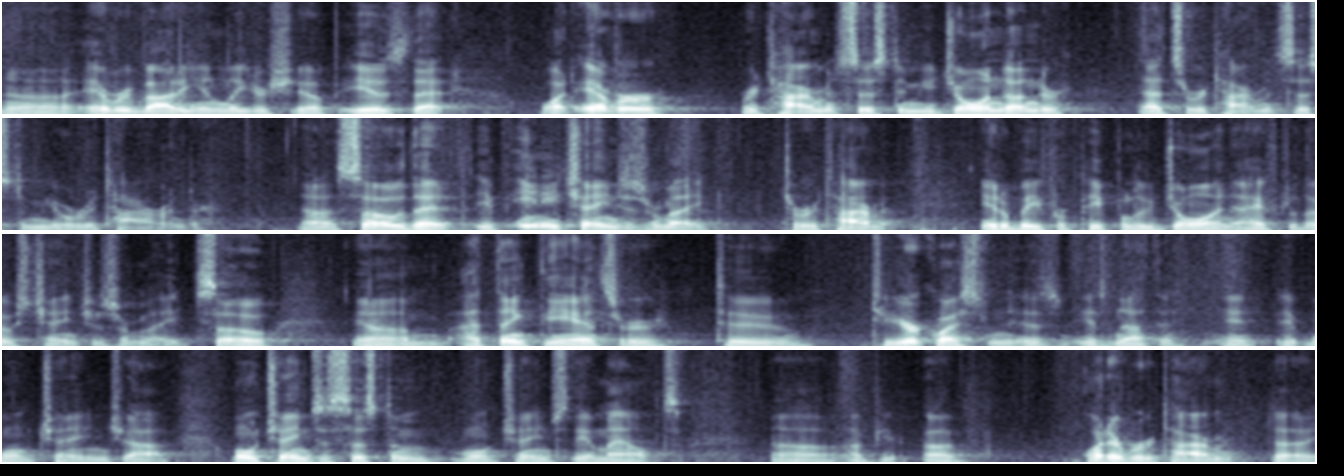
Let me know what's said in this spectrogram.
uh, everybody in leadership, is that whatever retirement system you joined under, that's a retirement system you'll retire under. Uh, so that if any changes are made to retirement, it'll be for people who join after those changes are made. So um, I think the answer to, to your question is, is nothing. It, it won't change. Uh, won't change the system, won't change the amounts uh, of, your, of whatever retirement uh,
